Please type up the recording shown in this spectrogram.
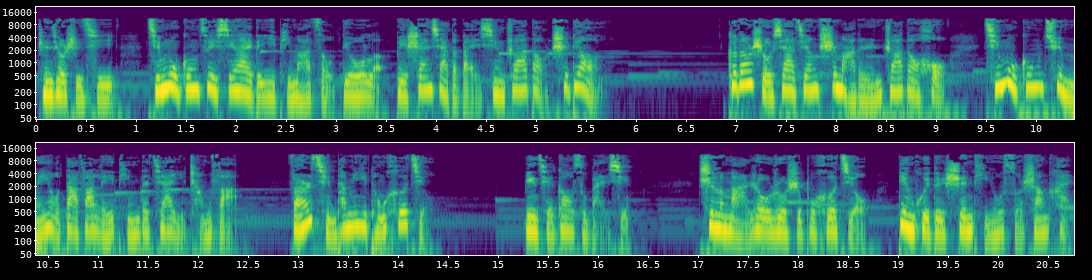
春秋时期，秦穆公最心爱的一匹马走丢了，被山下的百姓抓到吃掉了。可当手下将吃马的人抓到后，秦穆公却没有大发雷霆的加以惩罚，反而请他们一同喝酒，并且告诉百姓。吃了马肉，若是不喝酒，定会对身体有所伤害。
